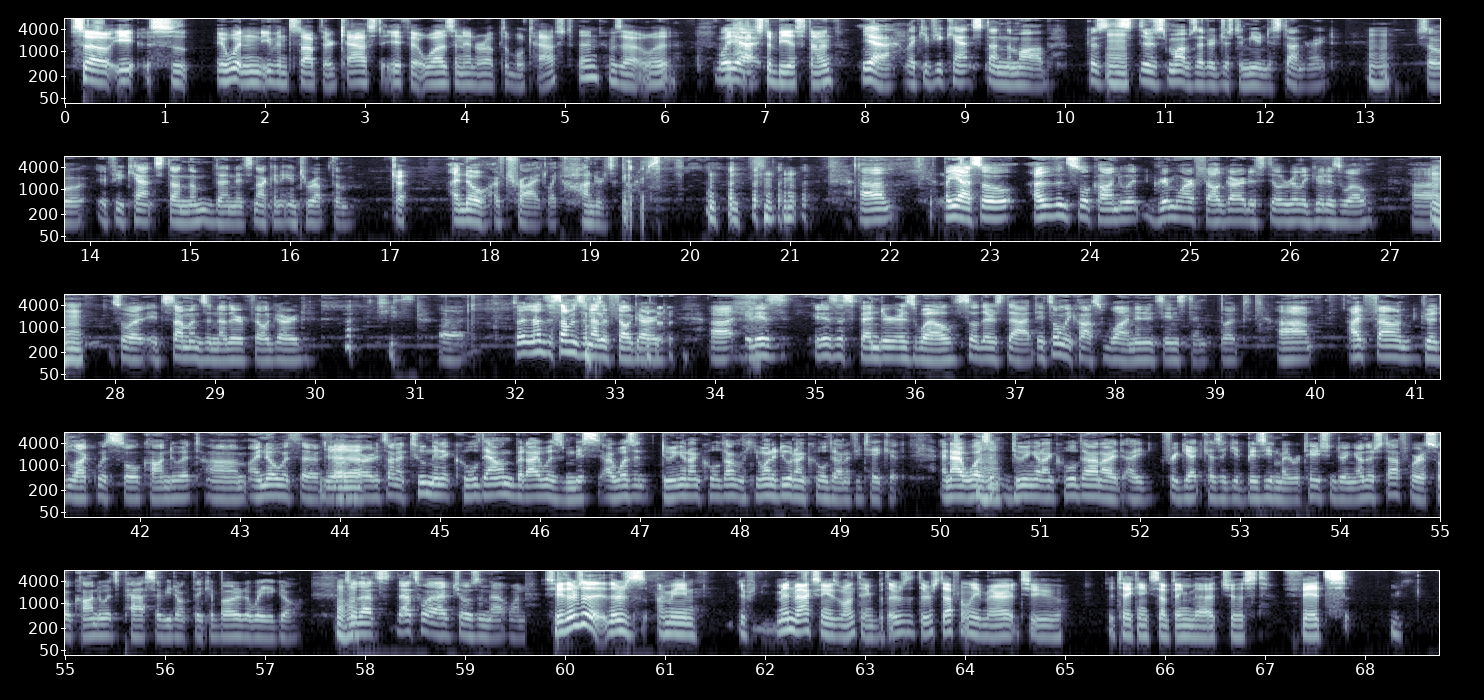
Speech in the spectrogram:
So, it, so it wouldn't even stop their cast if it was an interruptible cast. Then is that what? Well, it yeah, has to be a stun. yeah. Like if you can't stun the mob, because there's mobs that are just immune to stun, right? Mhm. So if you can't stun them, then it's not going to interrupt them. Okay. I know I've tried like hundreds of times. um, but yeah, so other than Soul Conduit, Grimoire Felguard is still really good as well. Uh, So it, it summons another Felguard. Jeez. Uh, so it summons another Felguard. Uh, it is it is a spender as well, so there's that. It's only cost one and it's instant, but um, I've found good luck with Soul Conduit. Um, I know with the Yeah. Felguard, it's on a two minute cooldown, but I was miss. I wasn't doing it on cooldown. Like you want to do it on cooldown if you take it, and I wasn't Mm-hmm. doing it on cooldown. I I forget because I get busy in my rotation doing other stuff. Whereas Soul Conduit's passive, you don't think about it, away you go. Mm-hmm. So that's that's why I've chosen that one. See, there's a there's I mean, if min maxing is one thing, but there's there's definitely merit to to taking something that just fits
